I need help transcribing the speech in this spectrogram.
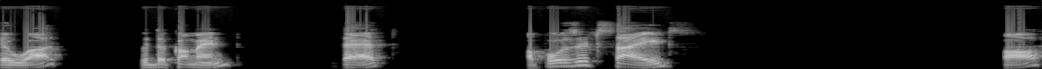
QR with the comment that opposite sides of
